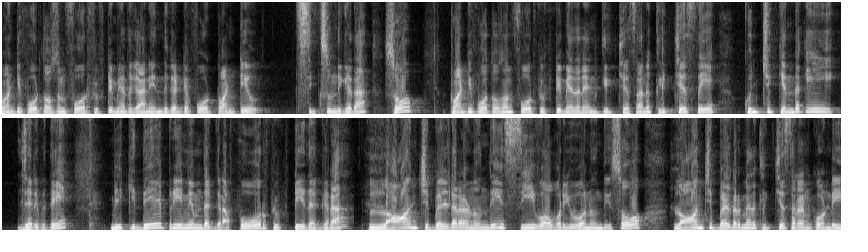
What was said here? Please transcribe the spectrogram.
twenty four thousand four fifty మీద కానీ ఎందుకంటే ఫోర్ ట్వంటీ సిక్స్ ఉంది కదా. So twenty four thousand four fifty మీద నేను క్లిక్ చేశాను. క్లిక్ చేస్తే కొంచెం కిందకి జరిపితే మీకు ఇదే ప్రీమియం దగ్గర ఫోర్ ఫిఫ్టీ దగ్గర లాంచ్ బిల్డర్ అని ఉంది సీ ఓవర్ యూ అని ఉంది. సో లాంచ్ బిల్డర్ మీద క్లిక్ చేశారనుకోండి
